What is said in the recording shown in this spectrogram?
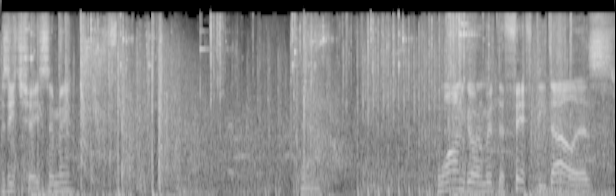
Is he chasing me? Damn. One going with the $50.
